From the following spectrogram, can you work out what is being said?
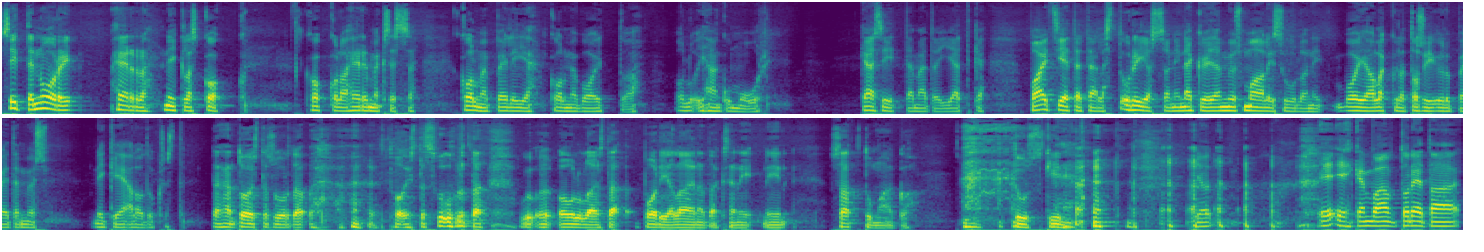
Sitten nuori herra Niklas Kokko, Kokkola Hermeksessä – kolme peliä, kolme voittoa, ollut ihan kuin muuri. Käsittämätön jätkä. Paitsi että täällä studiossa niin näköjään myös maalisuulla, niin voi olla kyllä tosi ylpeitä myös Nikeen aloituksesta. Tähän toista suurta, toista suurta oululaista podia lainatakseni, niin sattumaako? Tuskin. jo, e- ehkä vaan todetaan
